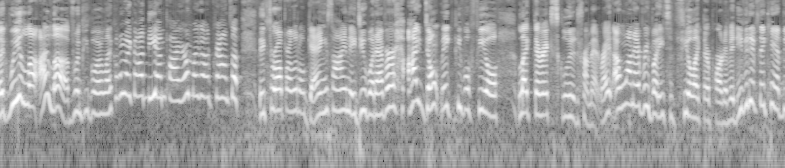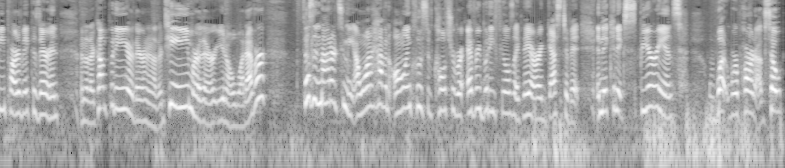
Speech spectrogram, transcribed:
Like we love I love when people are like, "Oh my god, the empire. Oh my god, crowns up." They throw up our little gang sign, they do whatever. I don't make people feel like they're excluded from it, right? I want everybody to feel like they're part of it, even if they can't be part of it because they're in another company or they're in another team or they're, you know, whatever doesn't matter to me. I want to have an all inclusive culture where everybody feels like they are a guest of it and they can experience what we're part of. So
